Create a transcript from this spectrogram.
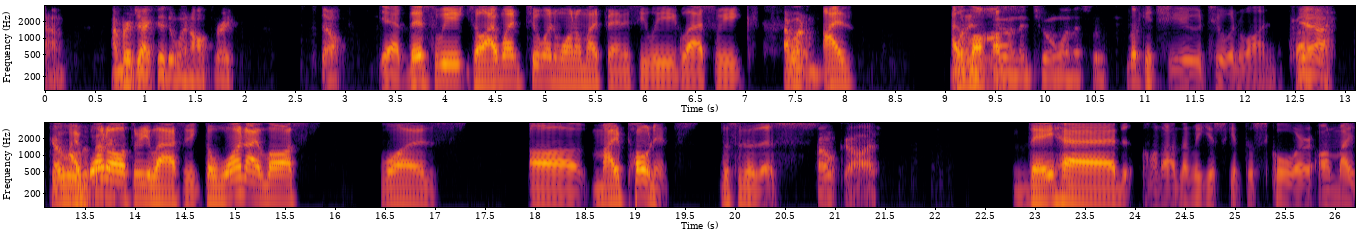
town. I'm projected to win all three. Still. Yeah, this week. So I went two and one on my fantasy league last week. I went I I and two and then two and one this week. look at you, two and one. crushing Yeah. it. Got a little I won better. all three last week. The one I lost was uh my opponent. Listen to this. Oh God. They had hold on, let me just get the score on my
